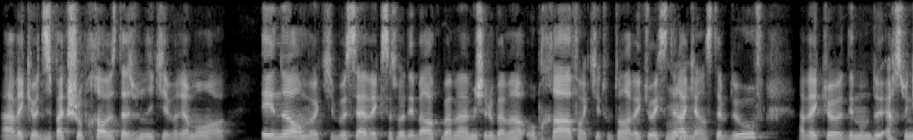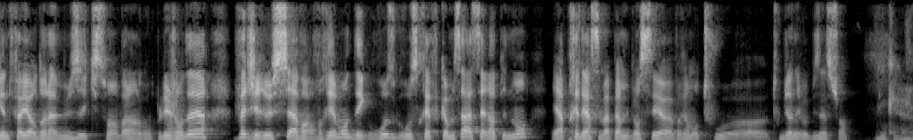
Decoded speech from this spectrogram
Avec euh, Deepak Chopra aux États-Unis, qui est vraiment euh, énorme, qui bossait avec, que ce soit des Barack Obama, Michelle Obama, Oprah, enfin, qui est tout le temps avec eux, etc., Mhm. qui a un step de ouf. Avec euh, des membres de Earth, Wind and Fire dans la musique, qui sont, voilà, un groupe légendaire. En fait, j'ai réussi à avoir vraiment des grosses grosses rêves comme ça assez rapidement. Et après, derrière, ça m'a permis de lancer euh, vraiment tout, euh, tout bien niveau business, tu vois. Ok, je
